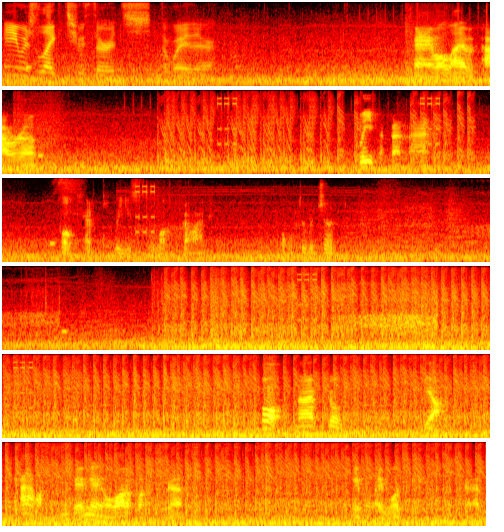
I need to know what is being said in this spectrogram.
He was like two thirds the way there. Okay, well, I have a power up. Please defend that. Bulkhead, please, love of God. Don't do it, Judd. Oh, now I have to go. Yeah. Ow. Okay, I'm getting a lot of fucking crap. Okay, well, I was getting a crap.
